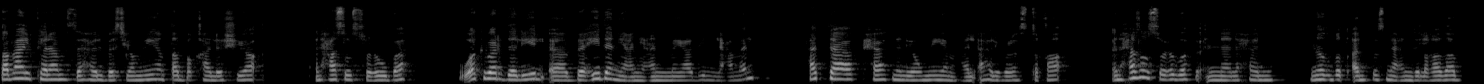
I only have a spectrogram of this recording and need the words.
طبعا الكلام سهل بس يوم نيجي نطبق هالأشياء نحصل صعوبة. وأكبر دليل آه، بعيدا يعني عن ميادين العمل حتى في حياتنا اليومية مع الأهل والأصدقاء نحصل صعوبة في إن نحن نضبط أنفسنا عند الغضب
